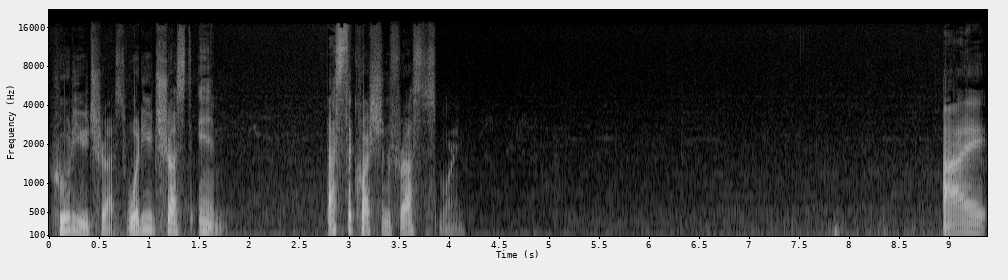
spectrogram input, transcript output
Who do you trust? What do you trust in? That's the question for us this morning. I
